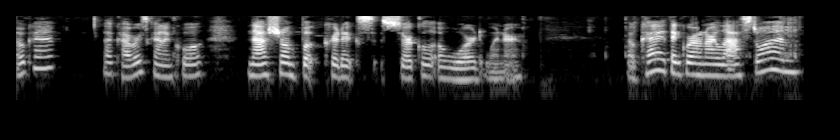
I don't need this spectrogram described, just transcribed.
Okay, that cover's kind of cool. National Book Critics Circle Award winner. Okay, I think we're on our last one.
